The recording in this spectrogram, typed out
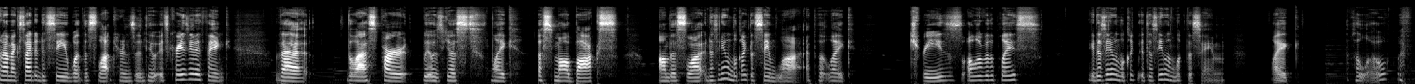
And I'm excited to see what the slot turns into. It's crazy to think that the last part it was just like a small box on this lot. It doesn't even look like the same lot. I put like trees all over the place. It doesn't even look like it doesn't even look the same. Like hello?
